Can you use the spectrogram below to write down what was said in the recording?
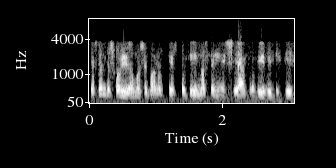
Και αυτό είναι το σχόλιο όμως επάνω και στο ότι είμαστε εμείς οι άνθρωποι, οι δυτικοί.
